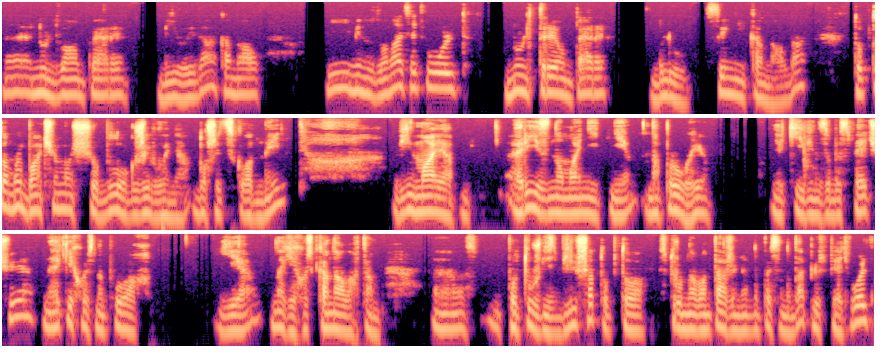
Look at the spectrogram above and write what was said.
0,2 ампери, білий да, канал. І мінус 12 вольт, 0,3 ампери, blue, синій канал. Да? Тобто ми бачимо, що блок живлення досить складний. Він має різноманітні напруги, які він забезпечує. На якихось напругах є, на якихось каналах там потужність більша, тобто струм навантаження написано да, плюс 5 вольт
